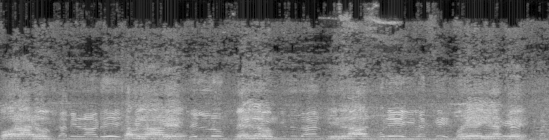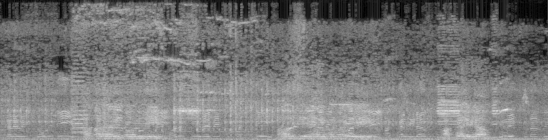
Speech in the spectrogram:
போராடும் தமிழ்நாடு தமிழ்நாடு வெல்லும். வெல்லும். இதுதான் இதுதான் ஒரே இலக்கு ஒரே இலக்கு. மக்களவை தொகுதி. மக்களவை தொகுதி. மறுசீரமைப்பு பற்றி மக்களிடம். மக்களிடம். விழிப்புணர்வு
